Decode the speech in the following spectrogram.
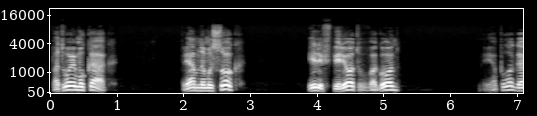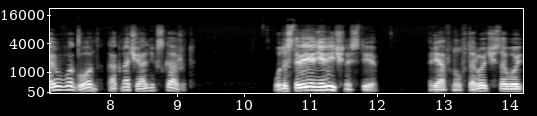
По-твоему, как? Прямо на мысок? Или вперед, в вагон? Я полагаю, в вагон, как начальник скажет. Удостоверение личности, — рявкнул второй часовой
